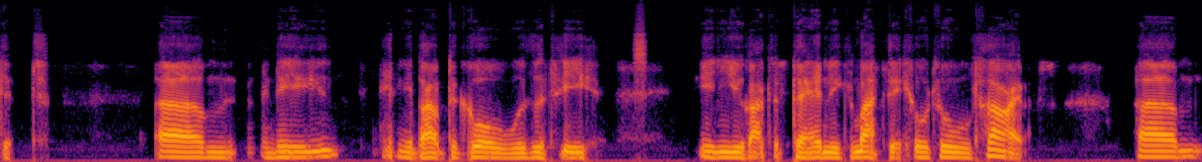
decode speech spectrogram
it. Um, the thing about de Gaulle was that he, knew how to stay enigmatic at all times. Um,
